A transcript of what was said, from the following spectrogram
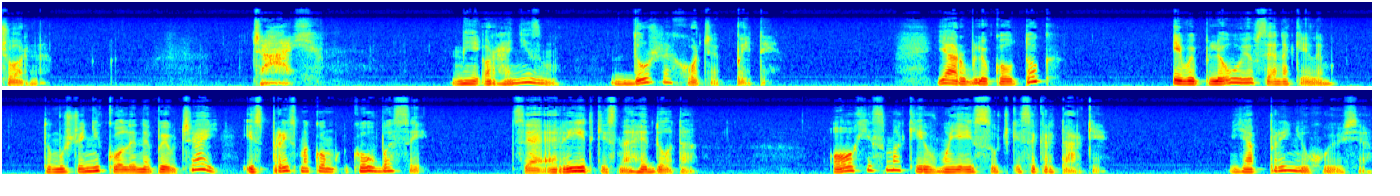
чорна. Чай. Мій організм дуже хоче пити. Я роблю ковток і випльовую все на килим, тому що ніколи не пив чай із присмаком ковбаси. Це рідкісна гидота. Ох і смаки в моєї сучки секретарки. Я принюхуюся.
